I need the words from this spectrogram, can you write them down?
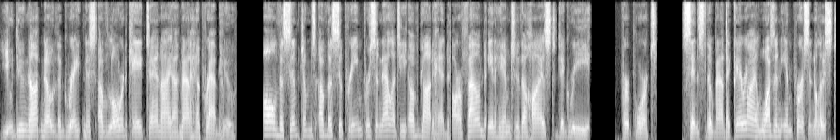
you do not know the greatness of Lord Caitanya Mahaprabhu. All the symptoms of the Supreme Personality of Godhead are found in him to the highest degree. Purport since the Bhattacharya was an impersonalist,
